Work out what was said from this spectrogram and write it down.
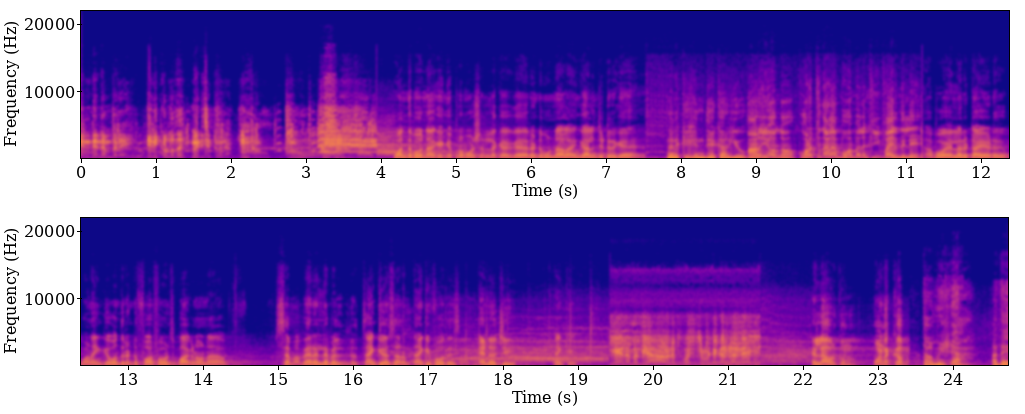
എന്റെ നമ്പരായി എനിക്കുള്ളത് മേടിച്ചിട്ട് വരാം ഉം. வந்தபோது நாங்கள் இங்கே ப்ரொமோஷனுக்காக ரெண்டு மூணு நாளாக இங்கே அலைஞ்சிட்டு இருக்கேன் നിനക്ക് ഹിന്ദിയൊക്കെ അറിയോ അറിയോന്നോ കുറച്ചു നാളെ ബോംബെയിലെ ചീഫ് ആയിരുന്നില്ലേ அப்போது எல்லாரும் டயர்டு ஆனால் இங்கே வந்து ரெண்டு பர்ஃபார்மன்ஸ் பார்க்கணும் நான் செம வேற level thank you sir thank you for this energy thank you Ganapathi ആ ഒരു കൊച്ചു മിടുക്കൻ തന്നെ എല്ലാവർക്കും വണക്കം തമിഴാ അതെ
